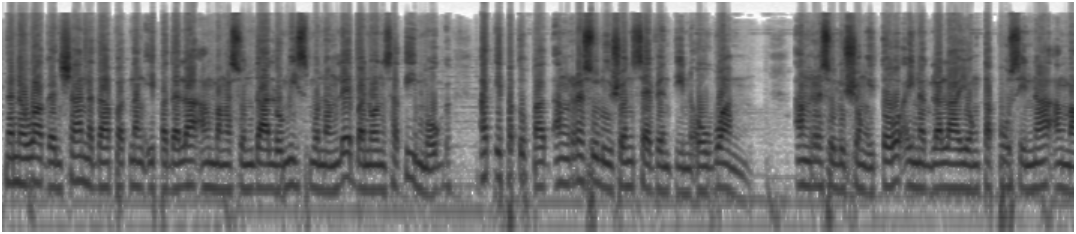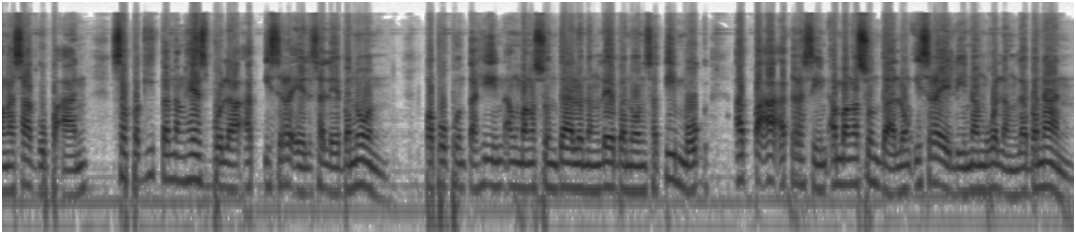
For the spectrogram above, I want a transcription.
Nanawagan siya na dapat nang ipadala ang mga sundalo mismo ng Lebanon sa timog at ipatupad ang Resolution 1701. Ang resolusyong ito ay naglalayong tapusin na ang mga sagupaan sa pagitan ng Hezbollah at Israel sa Lebanon. Papupuntahin ang mga sundalo ng Lebanon sa timog at paaatrasin ang mga sundalong Israeli ng walang labanan.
